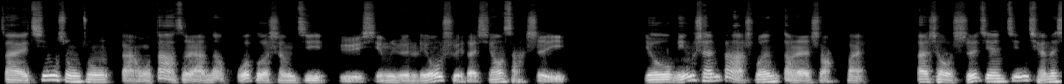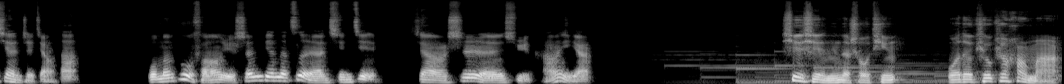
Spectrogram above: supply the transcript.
在轻松中感悟大自然的活泼生机与行云流水的潇洒诗意。有名山大川当然爽快，但受时间、金钱的限制较大。我们不妨与身边的自然亲近，像诗人许唐一样。谢谢您的收听，我的 QQ 号码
